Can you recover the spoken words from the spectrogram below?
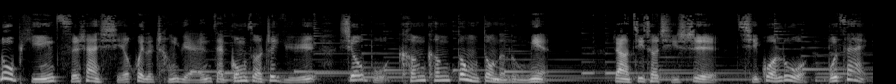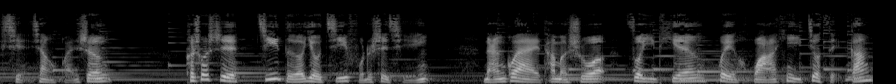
路平慈善协会的成员在工作之余修补坑坑洞洞的路面，让机车骑士骑过路不再险象环生，可说是积德又积福的事情。难怪他们说做一天会华裔就嘴刚，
